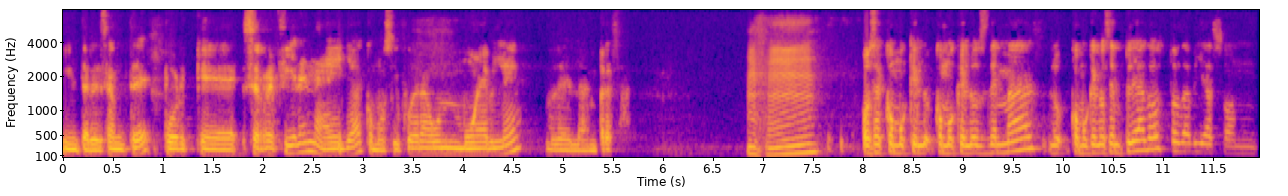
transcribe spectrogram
interesante porque se refieren a ella como si fuera un mueble de la empresa. O sea, como que, como que los demás, como que los empleados todavía son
